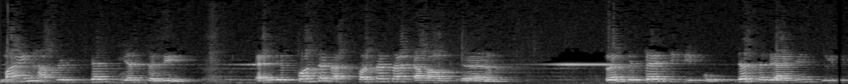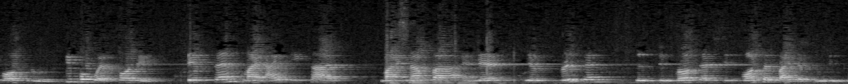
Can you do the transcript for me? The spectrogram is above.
Mine happened just yesterday. And they posted, posted that about, um, let's say, 30 people. Yesterday, I didn't sleep all through. People were calling. They sent my ID card, my number, and then they've written the, the process is wanted by the police.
